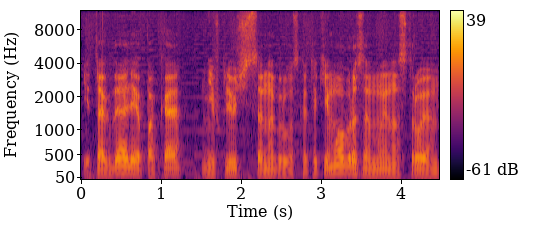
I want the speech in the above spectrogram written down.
и так далее, пока не включится нагрузка. Таким образом мы настроим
